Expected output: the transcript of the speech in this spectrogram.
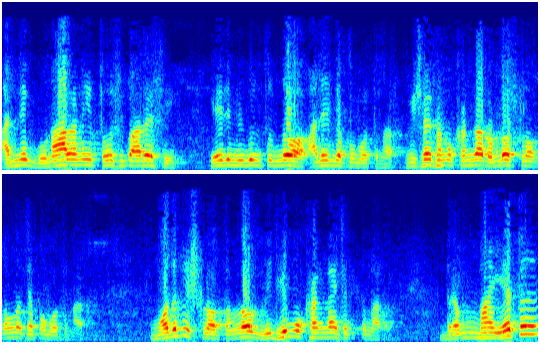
అన్ని గుణాలని తోసిపారేసి ఏది మిగులుతుందో అదేం చెప్పబోతున్నారు. విశేషముఖంగా రెండో శ్లోకంలో చెప్పబోతున్నారు. మొదటి శ్లోకంలో విధిముఖంగా చెప్తున్నారు. బ్రహ్మ యత్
